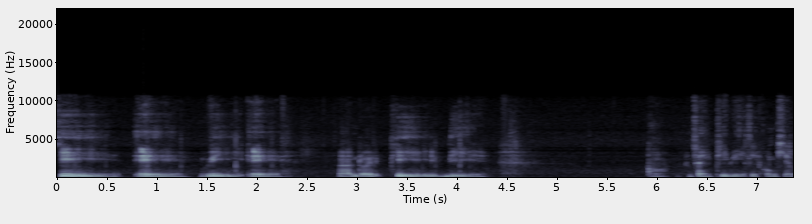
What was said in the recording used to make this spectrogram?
PAVA ด้วย PB อ๋อไม่ใช่ PB สิผมเขียน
